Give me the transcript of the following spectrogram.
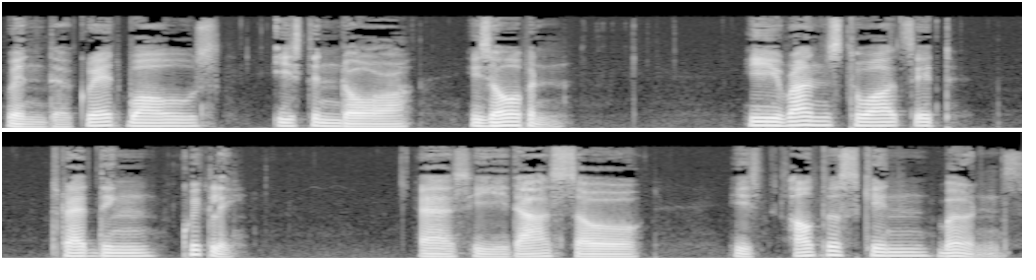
when the great wall's eastern door is open. He runs towards it treading quickly. As he does so, his outer skin burns,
